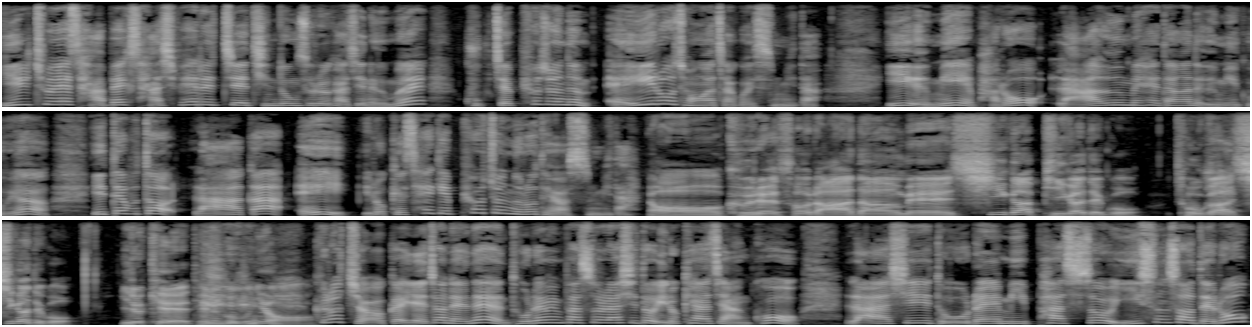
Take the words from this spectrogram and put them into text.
1초에 440Hz의 진동수를 가진 음을 국제 표준음 A로 정하자고 했습니다. 이 음이 바로 라음에 해당하는 음이고요. 이때부터 라가 A 이렇게 세계 표준으로 되었습니다. 어, 그래서 라 다음에 C가 B가 되고 도가 예. C가 되고 이렇게 되는 거군요. 그렇죠. 그러니까 예전에는 도레미파솔라시도 이렇게 하지 않고 라시 도레미파솔 이 순서대로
